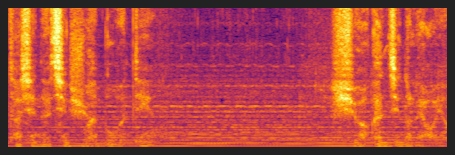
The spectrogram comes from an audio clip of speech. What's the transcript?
他现在情绪很不稳定。需要安静的疗养。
